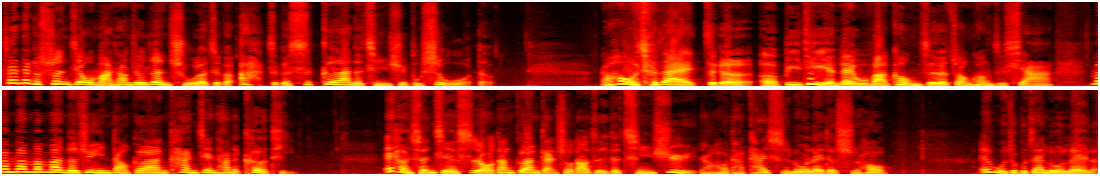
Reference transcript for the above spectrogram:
在那个瞬间，我马上就认出了这个啊，这个是个案的情绪，不是我的。然后我就在这个呃鼻涕眼泪无法控制的状况之下，慢慢慢慢的去引导个案看见他的客体。诶，很神奇的是哦，当个案感受到自己的情绪，然后他开始落泪的时候，诶，我就不再落泪了。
